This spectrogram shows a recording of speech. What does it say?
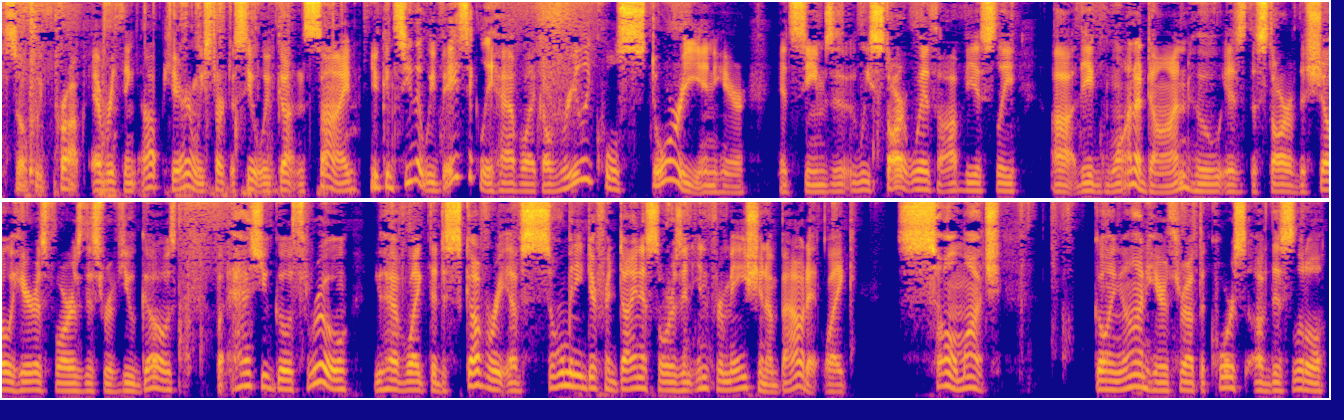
So if we prop everything up here and we start to see what we've got inside, you can see that we basically have like a really cool story in here, it seems. We start with, obviously, uh, the Iguanodon, who is the star of the show here as far as this review goes. But as you go through, you have like the discovery of so many different dinosaurs and information about it. Like so much going on here throughout the course of this little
